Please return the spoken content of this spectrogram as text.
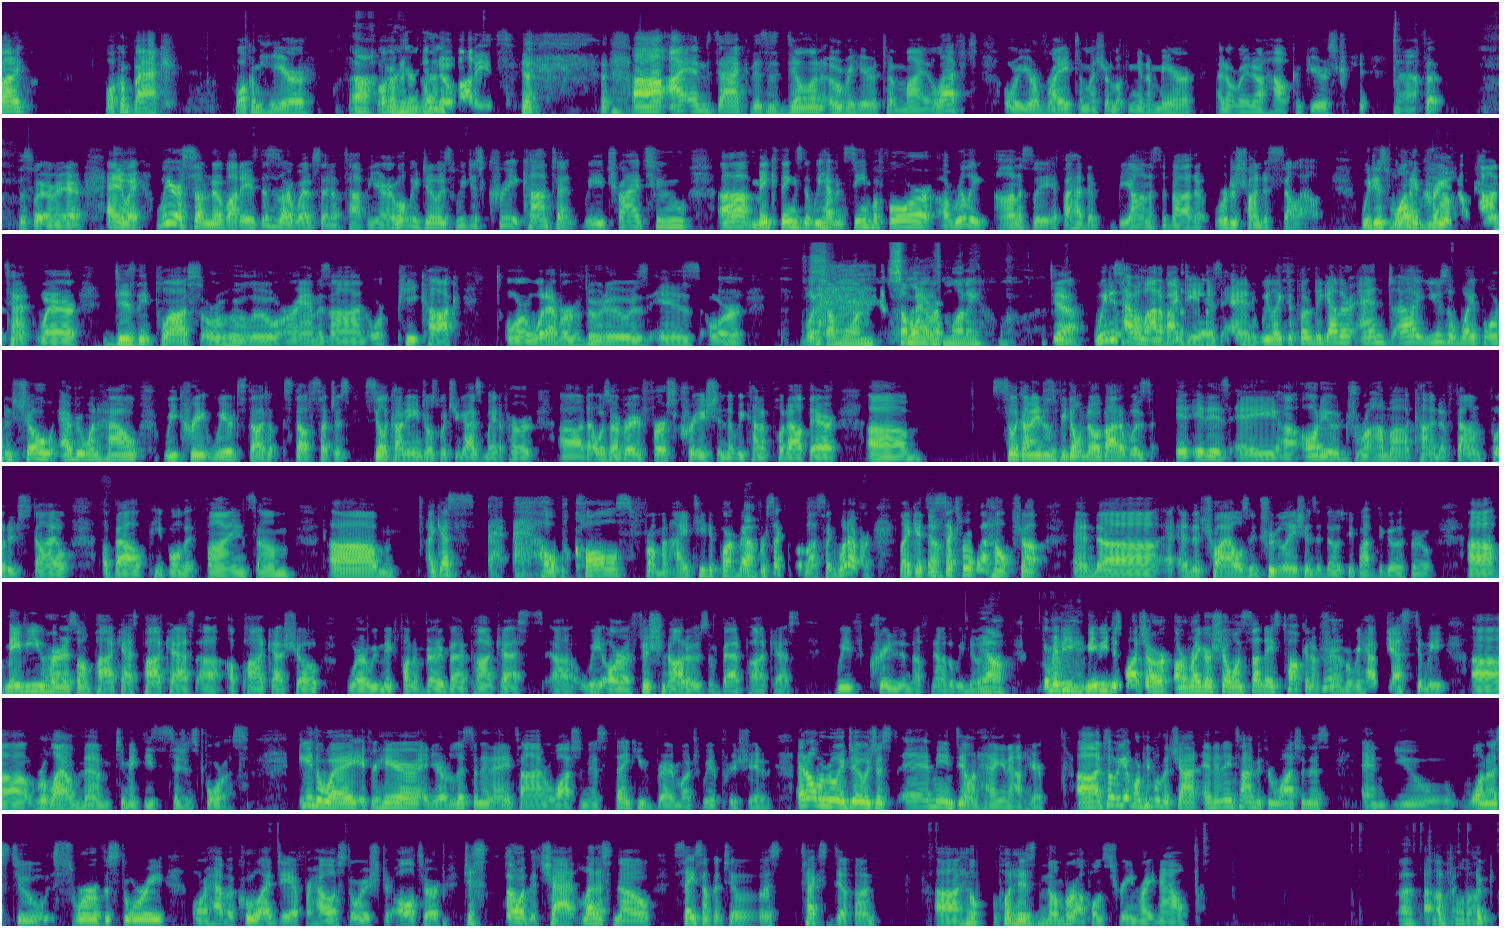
everybody. Welcome back. Welcome here. Ah, Welcome to here again. Nobodies. uh, I am Zach. This is Dylan over here to my left, or your right, unless you're looking in a mirror. I don't really know how computer computers Nah. this way over here. Anyway, we are some nobodies. This is our website up top here. And what we do is we just create content. We try to uh, make things that we haven't seen before. Uh, really, honestly, if I had to be honest about it, we're just trying to sell out. We just want to Oh, create yeah. content where Disney Plus or Hulu or Amazon or Peacock or whatever Vudu is is or what Someone, someone Whatever. with money. Yeah, we just have a lot of ideas and we like to put them together and uh, use a whiteboard and show everyone how we create weird stuff, stuff such as Silicon Angels, which you guys might have heard. Uh, that was our very first creation that we kind of put out there. Um, Silicon Angels, if you don't know about it, was it, it is a uh, audio drama kind of found footage style about people that find some, um, I guess, help calls from an IT department Yeah. for sex robots, like whatever. Like it's a sex robot help shop, and uh, and the trials and tribulations that those people have to go through. Uh, maybe you heard us on podcast, podcast, uh, a podcast show where we make fun of very bad podcasts. Uh, we are aficionados of bad podcasts. We've created enough now that we know that. Yeah. Or maybe Um, maybe you just watch our, our regular show on Sundays talking upstream Yeah. where we have guests and we uh, rely on them to make these decisions for us. Either way, if you're here and you're listening anytime or watching this, thank you very much. We appreciate it. And all we really do is just eh, me and Dylan hanging out here. Uh, until we get more people in the chat. And at any time, if you're watching this and you want us to swerve the story or have a cool idea for how a story should alter, just throw it in the chat. Let us know. Say something to us. Text Dylan. Uh, he'll put his number up on screen right now. Uh, Uh, hold on. okay.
